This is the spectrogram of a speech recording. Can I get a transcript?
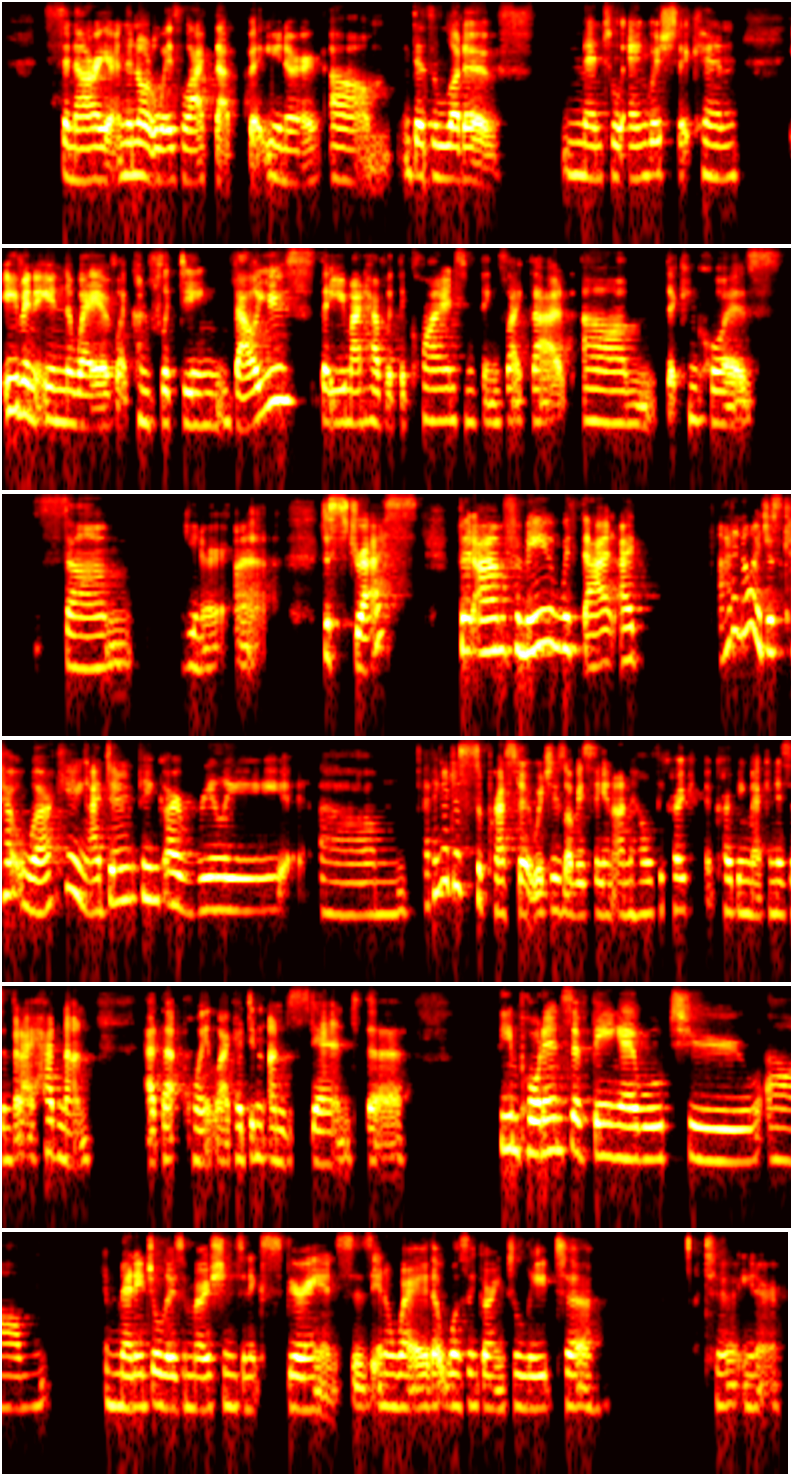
scenario and they're not always like that but you know um, there's a lot of mental anguish that can even in the way of like conflicting values that you might have with the clients and things like that um, that can cause some you know uh, distress. But um, for me with that i I don't know. I just kept working. I don't think I really. Um, I think I just suppressed it, which is obviously an unhealthy coping mechanism. But I had none at that point. Like I didn't understand the the importance of being able to um, manage all those emotions and experiences in a way that wasn't going to lead to to you know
